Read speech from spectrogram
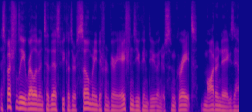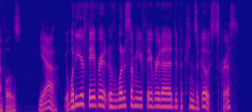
especially relevant to this because there's so many different variations you can do, and there's some great modern day examples. Yeah. What are your favorite? What are some of your favorite uh, depictions of ghosts, Chris?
